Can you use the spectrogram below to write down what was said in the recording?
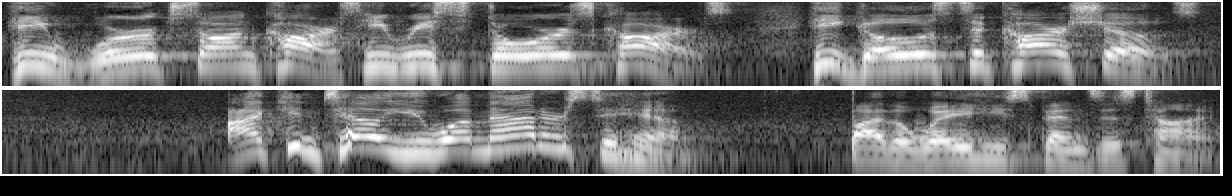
He works on cars. He restores cars. He goes to car shows. I can tell you what matters to him by the way he spends his time.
